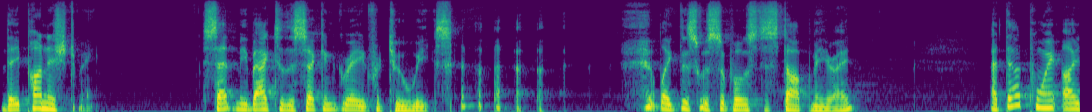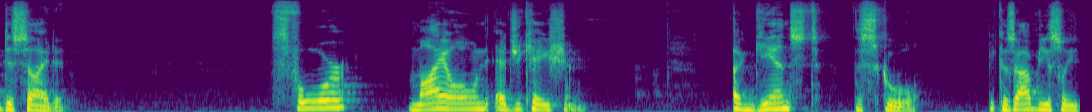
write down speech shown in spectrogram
they punished me, sent me back to the second grade for two weeks. like this was supposed to stop me, right? At that point, I decided for my own education against the school, because obviously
